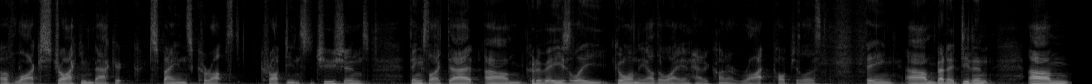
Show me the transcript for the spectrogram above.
of like striking back at Spain's corrupt corrupt institutions, things like that. Um, could have easily gone the other way and had a kind of right populist thing, um, but it didn't. Um,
